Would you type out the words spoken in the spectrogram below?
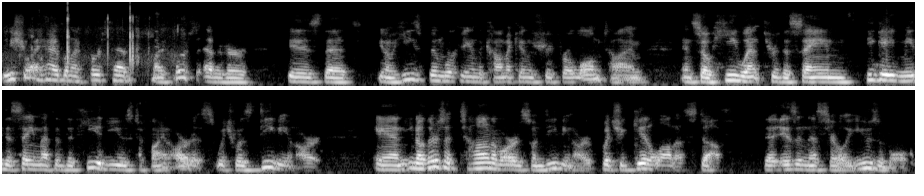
the issue I had when I first had my first editor is that you know he's been working in the comic industry for a long time, and so he went through the same. He gave me the same method that he had used to find artists, which was deviant art. And you know, there's a ton of artists on DeviantArt, but you get a lot of stuff that isn't necessarily usable.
